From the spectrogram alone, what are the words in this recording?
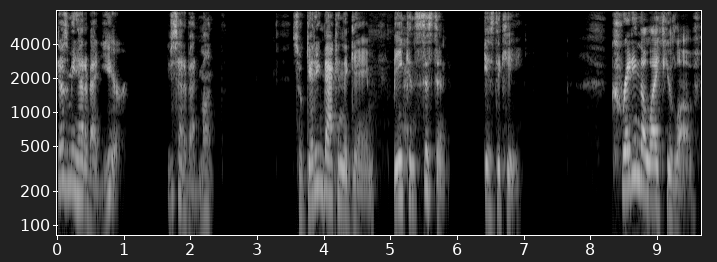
doesn't mean you had a bad year. You just had a bad month. So getting back in the game, being consistent is the key. Creating the life you love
